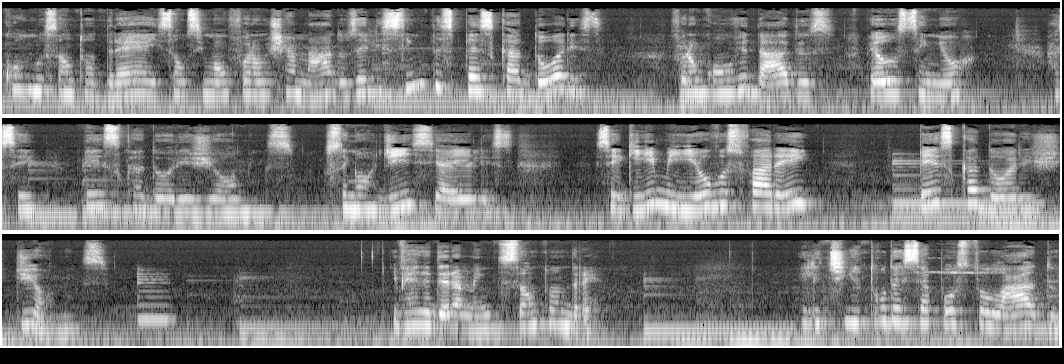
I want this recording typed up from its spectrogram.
como Santo André e São Simão foram chamados, eles simples pescadores foram convidados pelo Senhor a ser pescadores de homens. O Senhor disse a eles: Segui-me e eu vos farei pescadores de homens. E verdadeiramente, Santo André, ele tinha todo esse apostolado,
